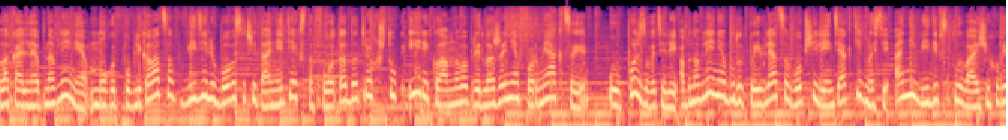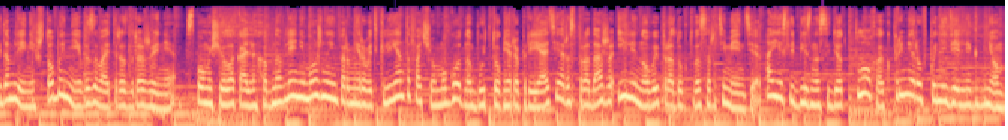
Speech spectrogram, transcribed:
Локальные обновления могут публиковаться в виде любого сочетания текста, фото до трех штук и рекламного предложения в форме акции. У пользователей обновления будут появляться в общей ленте активности, а не в виде всплывающих уведомлений, чтобы не вызывать раздражения. С помощью локальных обновлений можно информировать клиентов о чем угодно, будь то мероприятие, распродажа или новый продукт в ассортименте. А если бизнес идет плохо, к примеру, в понедельник днем,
